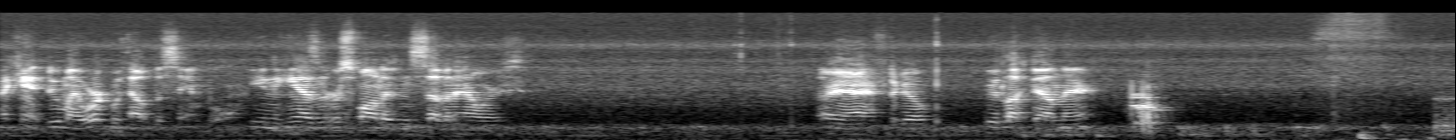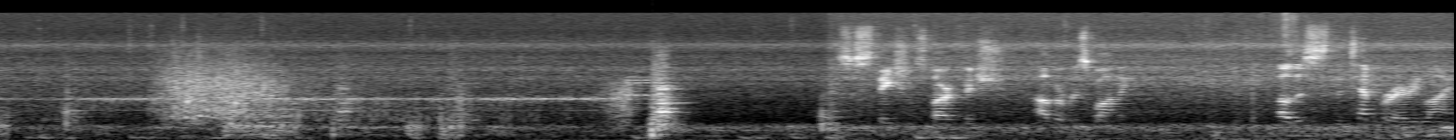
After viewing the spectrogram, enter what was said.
I can't do my work without the sample. He, he hasn't responded in seven hours. Alright, I have to go. Good luck down there. This is Station Starfish. Albert responding. Oh, this is the temporary line.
